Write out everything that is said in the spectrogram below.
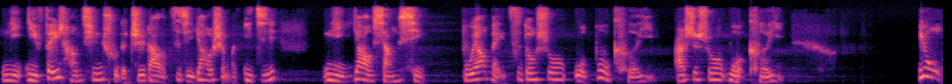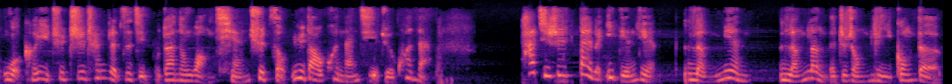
你你非常清楚的知道自己要什么，以及。你要相信，不要每次都说我不可以，而是说我可以，用我可以去支撑着自己不断的往前去走，遇到困难解决困难。他其实带了一点点冷面、冷冷的这种理工的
